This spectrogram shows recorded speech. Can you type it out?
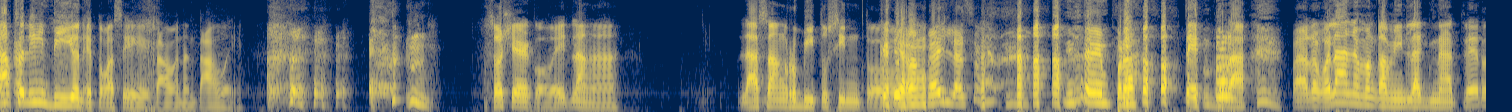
actually, hindi yun. Ito kasi, tawa ng tawa eh. so, share ko. Wait lang ha. Lasang Rubito Sinto. Kaya nga, lasa. yung tempra. Tempra. Para wala naman kami lagnat. Pero,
